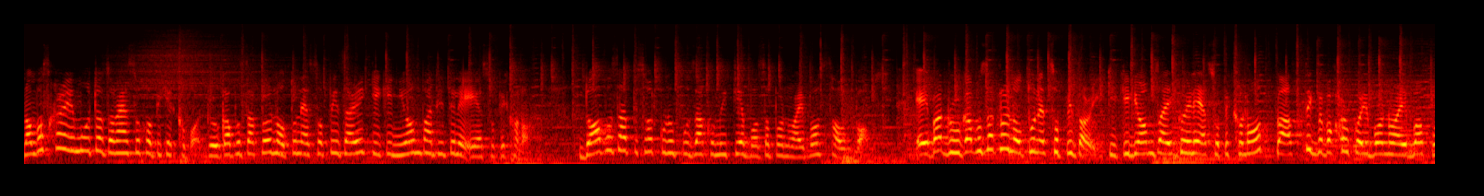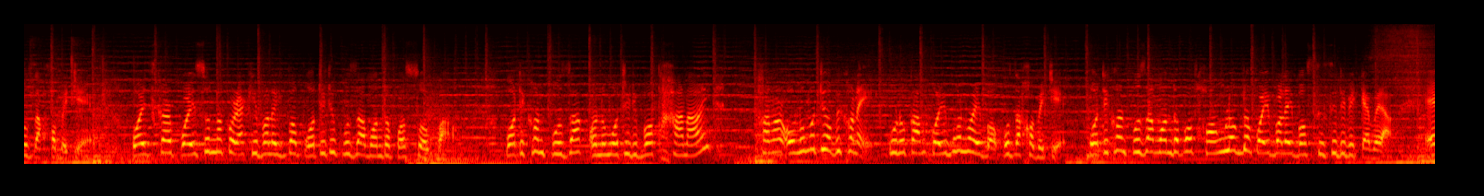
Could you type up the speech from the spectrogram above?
নমস্কাৰ এই মুহূৰ্তত জনাই আছো সবিশেষ খবৰ। দুৰ্গা পূজাক লৈ নতুন এছ অ' পি জাৰি কি কি নিয়ম বান্ধি দিলে এই এছ অ' পিখনত দহ বজাৰ পিছত কোনো পূজা কমিটিয়ে বজাব নোৱাৰিব চাউণ্ড বক্স এইবাৰ দুৰ্গা পূজাক লৈ নতুন এছ অ' পি জাৰি। কি কি নিয়ম জাৰি কৰিলে এছ অ' পিখনত প্লাষ্টিক ব্যৱহাৰ কৰিব নোৱাৰিব পূজা কমিটিয়ে পৰিষ্কাৰ পৰিচ্ছন্নকৈ ৰাখিব লাগিব প্ৰতিটো পূজা মণ্ডপৰ চৌপাশ। প্ৰতিখন পূজাক অনুমতি দিব থানাই। থানাৰ অনুমতি অবিহনে কোনো কাম কৰিব নোৱাৰিব পূজা সমিতিয়ে। প্ৰতিখন পূজা মণ্ডপত সংলগ্ন কৰিব লাগিব চি চি টিভি কেমেৰা। এ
